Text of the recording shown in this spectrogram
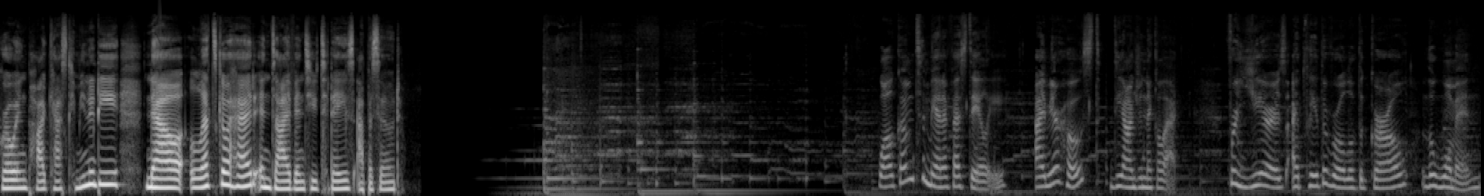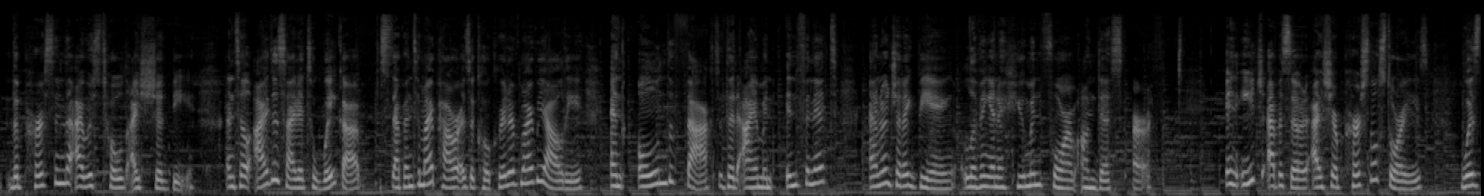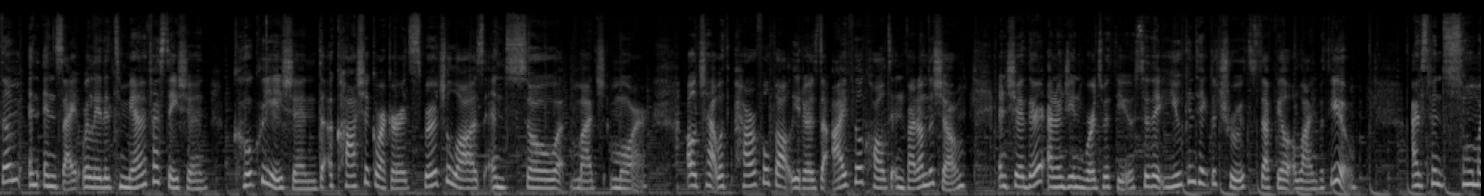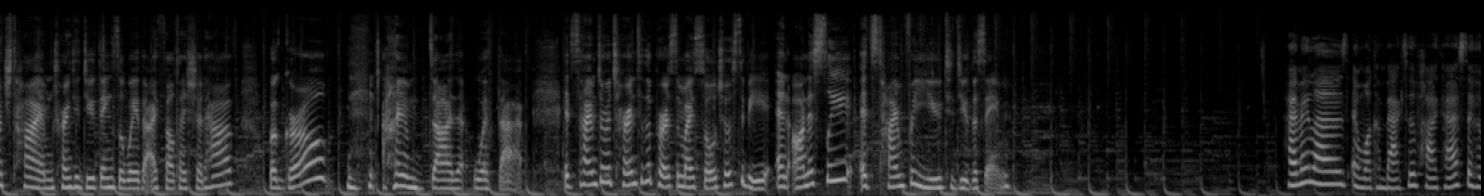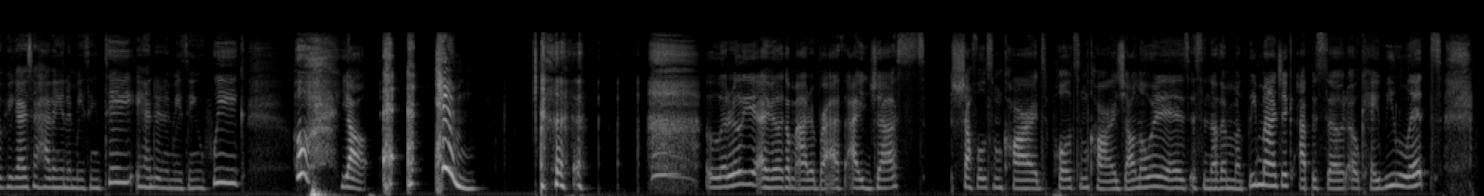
growing podcast community. Now, let's go ahead and dive into today's episode. Welcome to Manifest Daily. I'm your host, Deandra Nicolette. For years, I played the role of the girl, the woman, the person that I was told I should be until I decided to wake up, step into my power as a co creator of my reality, and own the fact that I am an infinite, energetic being living in a human form on this earth. In each episode, I share personal stories, wisdom, and insight related to manifestation, co creation, the Akashic Records, spiritual laws, and so much more. I'll chat with powerful thought leaders that I feel called to invite on the show and share their energy and words with you so that you can take the truths that feel aligned with you. I've spent so much time trying to do things the way that I felt I should have, but girl, I am done with that. It's time to return to the person my soul chose to be, and honestly, it's time for you to do the same. Hi, my loves, and welcome back to the podcast. I hope you guys are having an amazing day and an amazing week. Whew, y'all. Literally, I feel like I'm out of breath. I just shuffled some cards, pulled some cards. Y'all know what it is. It's another monthly magic episode. Okay, we lit.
